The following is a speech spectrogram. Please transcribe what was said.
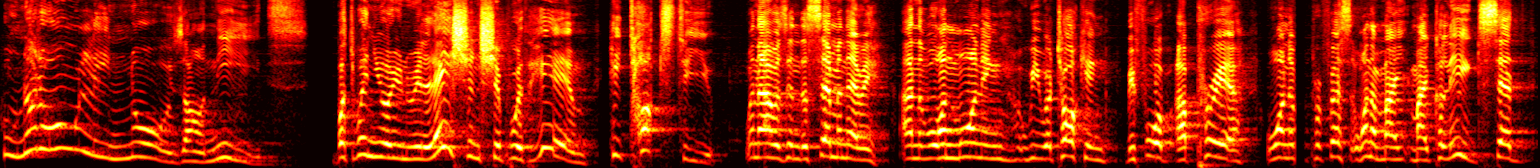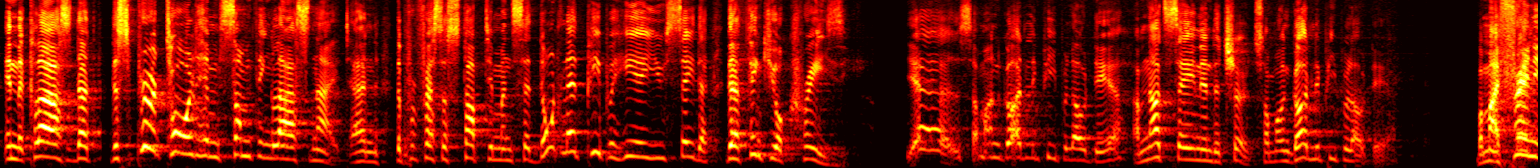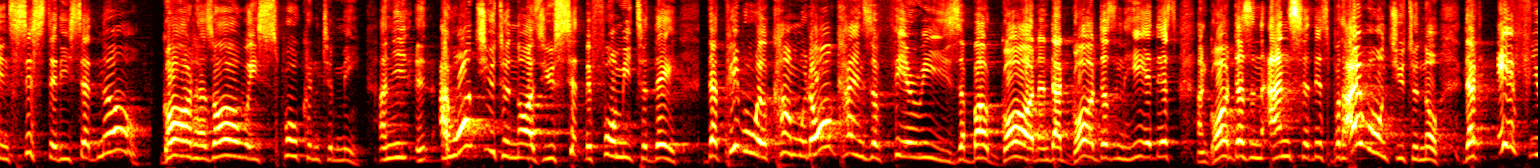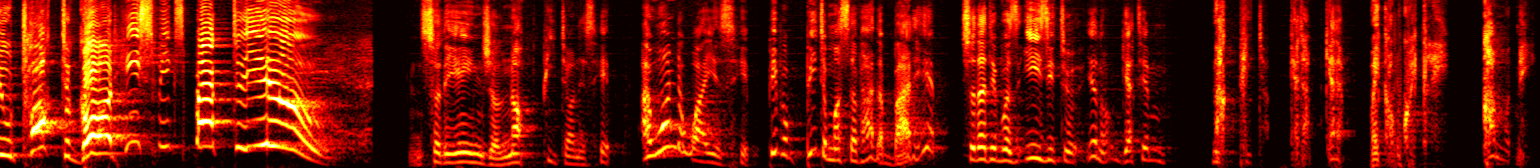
who not only knows our needs, but when you're in relationship with Him, He talks to you. When I was in the seminary, and one morning we were talking before a prayer, one of professor, one of my, my colleagues said in the class that the Spirit told him something last night. And the professor stopped him and said, Don't let people hear you say that. They'll think you're crazy. Yeah, some ungodly people out there. I'm not saying in the church, some ungodly people out there. But my friend insisted, he said, No, God has always spoken to me. And he, I want you to know as you sit before me today that people will come with all kinds of theories about God and that God doesn't hear this and God doesn't answer this. But I want you to know that if you talk to God, he speaks back to you. And so the angel knocked Peter on his hip. I wonder why his hip. People, Peter must have had a bad hip so that it was easy to, you know, get him. Knock Peter. Get up, get up. Wake up quickly. Come with me.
